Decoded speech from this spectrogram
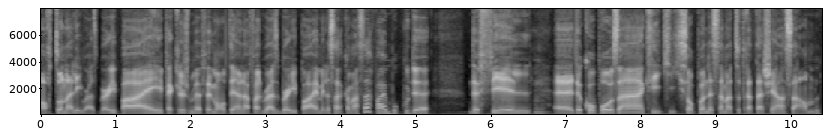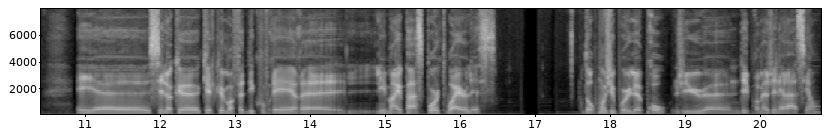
on retourne à les Raspberry Pi. Fait que là, je me fais monter un affaire de Raspberry Pi. Mais là, ça a commencé à faire beaucoup de, fils, hmm. euh, de composants qui ne sont pas nécessairement tous rattachés ensemble. Et euh, c'est là que quelqu'un m'a fait découvrir euh, les My Passport Wireless. Donc moi, j'ai pas eu le Pro, j'ai eu une des premières générations.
